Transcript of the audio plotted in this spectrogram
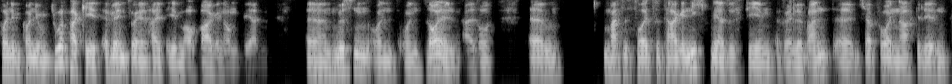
von dem Konjunkturpaket eventuell halt eben auch wahrgenommen werden äh, müssen und, und sollen. Also ähm, was ist heutzutage nicht mehr systemrelevant? Äh, ich habe vorhin nachgelesen,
